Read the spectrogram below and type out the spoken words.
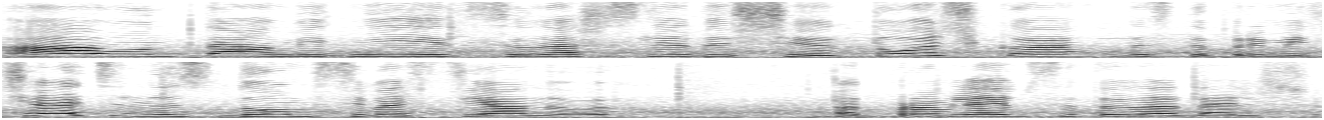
А вон там виднеется наша следующая точка, достопримечательность, дом Севастьяновых. Отправляемся туда дальше.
